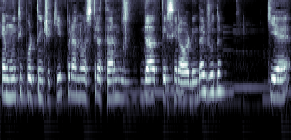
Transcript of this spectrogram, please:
é muito importante aqui para nós tratarmos da terceira ordem da ajuda, que é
